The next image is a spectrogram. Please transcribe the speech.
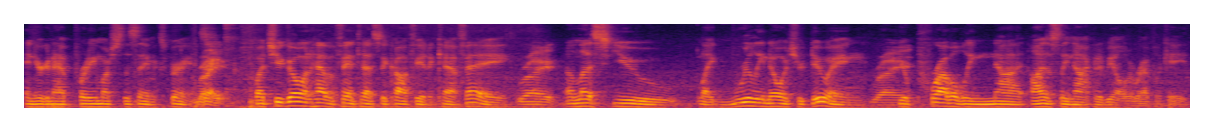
and you're gonna have pretty much the same experience. Right. But you go and have a fantastic coffee at a cafe, Right. unless you like really know what you're doing, Right. you're probably not honestly not going to be able to replicate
